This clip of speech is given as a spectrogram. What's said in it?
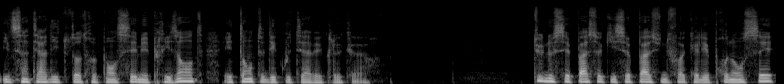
il s'interdit toute autre pensée méprisante et tente d'écouter avec le cœur. Tu ne sais pas ce qui se passe une fois qu'elle est prononcée,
